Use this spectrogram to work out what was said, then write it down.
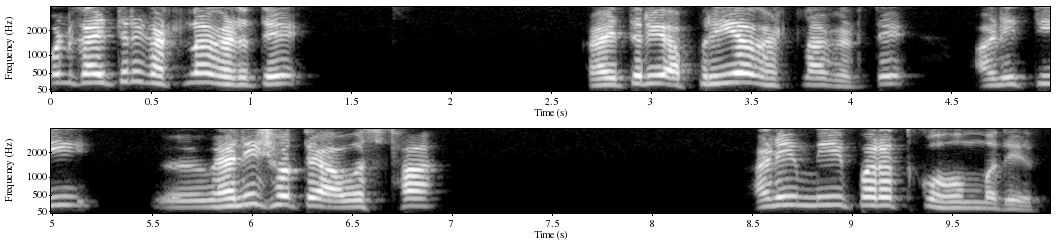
पण काहीतरी घटना घडते. काहीतरी अप्रिय घटना घडते आणि ती व्हॅनिश होते अवस्था. आणि मी परत कोहममध्ये येतो.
